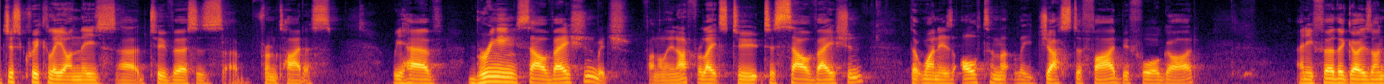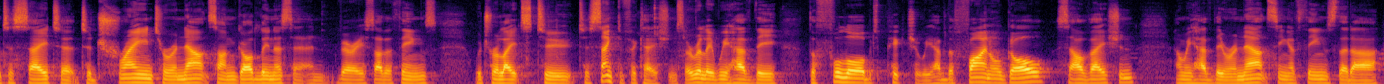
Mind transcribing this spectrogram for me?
But just quickly on these uh, two verses uh, from Titus, we have bringing salvation, which, funnily enough, relates to, to salvation, that one is ultimately justified before God. And he further goes on to say to, to train to renounce ungodliness and various other things, which relates to, to sanctification. So, really, we have the, the full orbed picture. We have the final goal, salvation, and we have the renouncing of things that are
